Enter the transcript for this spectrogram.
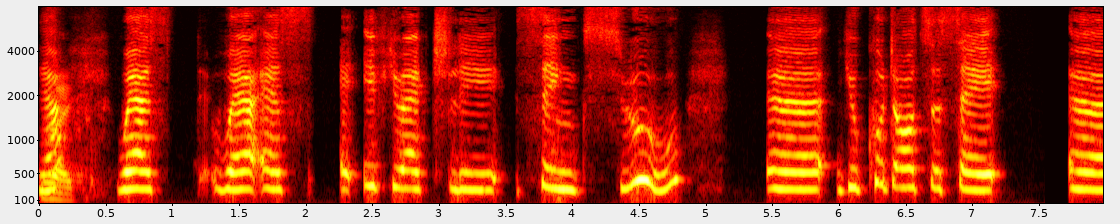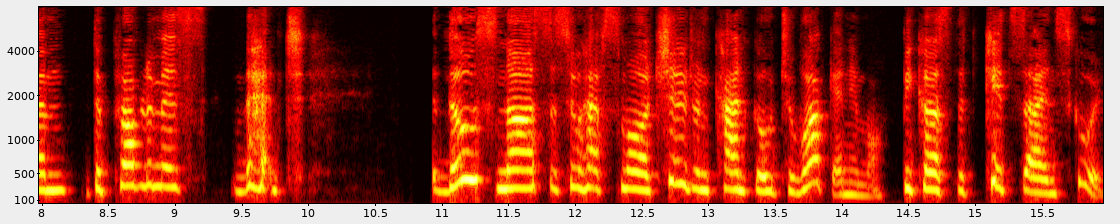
Yeah. Right. Whereas, whereas if you actually think through, uh, you could also say um, the problem is that those nurses who have small children can't go to work anymore because the kids are in school.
